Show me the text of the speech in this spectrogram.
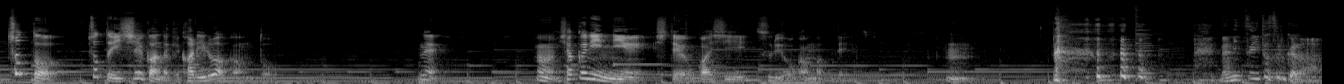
ーちょっとちょっと1週間だけ借りるアカウント。ね。うん100人にしてお返しするよ頑張って。うん。何ツイートするかな。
